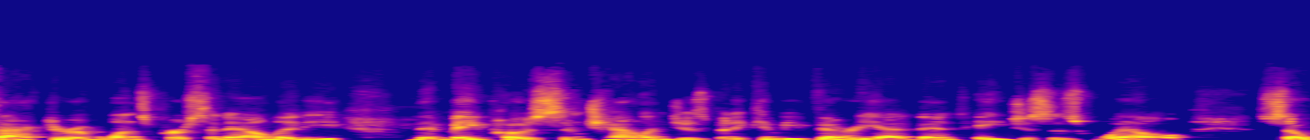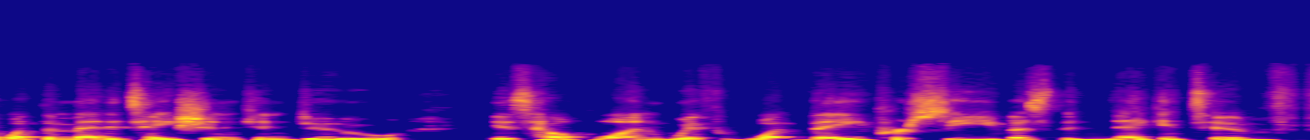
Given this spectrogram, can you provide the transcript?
factor of one's personality that may pose some challenges, but it can be very advantageous as well. So what the meditation can do is help one with what they perceive as the negative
